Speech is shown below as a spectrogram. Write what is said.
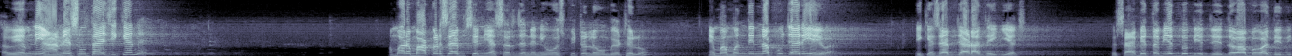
હવે એમની આને શું થાય છે કે ને અમારા માકડ સાહેબ છે ત્યાં સર્જન એની હોસ્પિટલે હું બેઠેલો. એમાં મંદિરના પૂજારી આવ્યા. એ કે, સાહેબ, જાડા થઈ ગયા છે. તો સાહેબે તબિયત બબિયત જોઈ દવા બવા દીધી.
